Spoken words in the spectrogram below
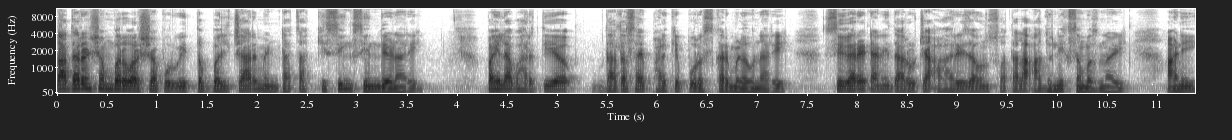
साधारण शंभर वर्षापूर्वी तब्बल चार मिनिटाचा किसिंग सीन देणारी पहिला भारतीय दादासाहेब फाळके पुरस्कार मिळवणारी सिगारेट आणि दारूच्या आहारी जाऊन स्वतःला आधुनिक समजणारी आणि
